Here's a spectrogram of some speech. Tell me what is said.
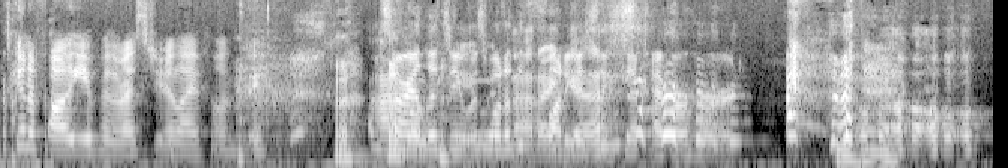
It's gonna follow you for the rest of your life, Lindsey. I'm I'm sorry, okay Lindsey, it was one of the that, funniest things. I've ever heard. Mhm. Well,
